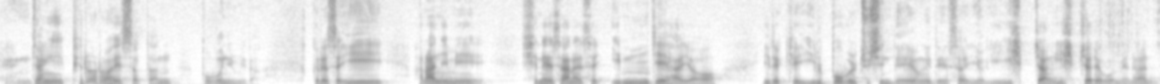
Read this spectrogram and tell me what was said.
굉장히 필요로 했었던 부분입니다. 그래서 이 하나님이 신의 산에서 임재하여 이렇게 율법을 주신 내용에 대해서 여기 20장 20절에 보면은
